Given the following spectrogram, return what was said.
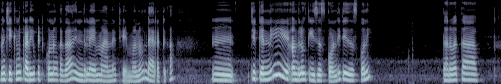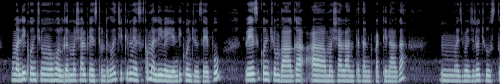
మనం చికెన్ కడిగి పెట్టుకున్నాం కదా ఇందులో ఏం మ్యారినేట్ చేయం మనం డైరెక్ట్గా. చికెన్ని అందులోకి తీసేసుకోండి తీసేసుకొని తర్వాత మళ్ళీ కొంచెం హోల్గర్ మసాలా పేస్ట్ ఉంటుంది కదా చికెన్ వేసాక మళ్ళీ వేయండి కొంచెం సేపు. వేసి కొంచెం బాగా ఆ మసాలా అంతా దానికి పట్టేలాగా మధ్య మధ్యలో చూస్తూ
